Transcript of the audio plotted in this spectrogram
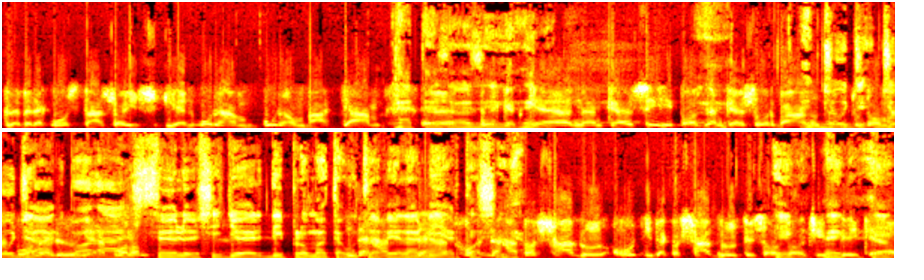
levelek osztása is ilyen uram, urambátyám. Hát ez az, Neked igen, kell, nem kell szép, az nem kell sorbánod, nem tudom, hát Balázs, hát Szőlősi György diplomata útlevéle, de hát, miért de hát, is? De hát a sádul, hogy hívják, a sádult is azzal csípték el.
